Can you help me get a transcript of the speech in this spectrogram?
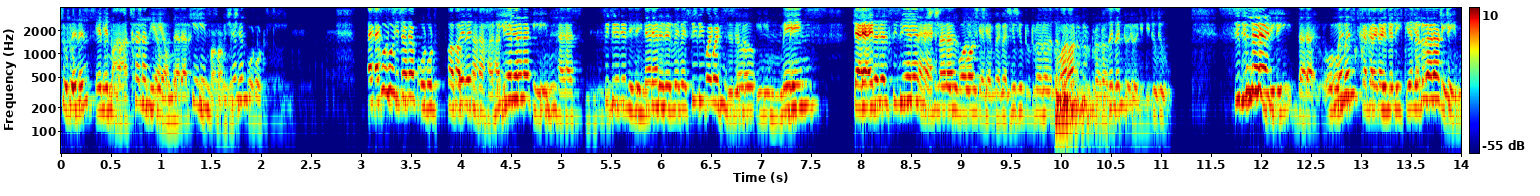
স্টুডেন্টস এর মাঝখান দিয়ে আমাদের আর কি ইনফরমেশন পড়তে এখন যেটা পড়তে পাবেন Haryana team has defeated Indian railway 3.0 in men's title senior national ball championship 2001-2022 similarly the women's category Kerala team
